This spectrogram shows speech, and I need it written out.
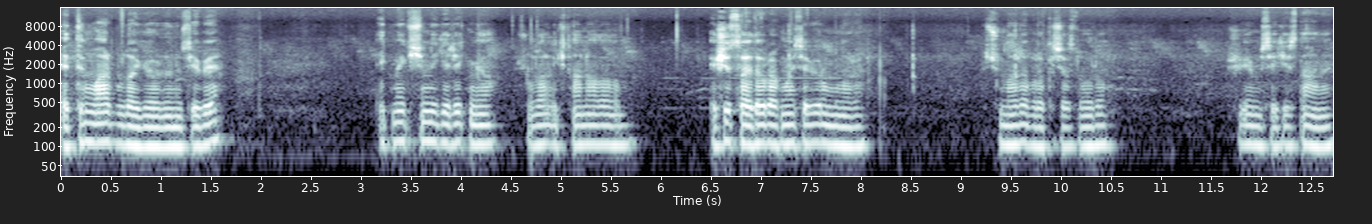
etim var burada gördüğünüz gibi. Ekmek şimdi gerekmiyor. Şuradan iki tane alalım. Eşit sayıda bırakmayı seviyorum bunları. Şunları da bırakacağız doğru. Şu 28 tane.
